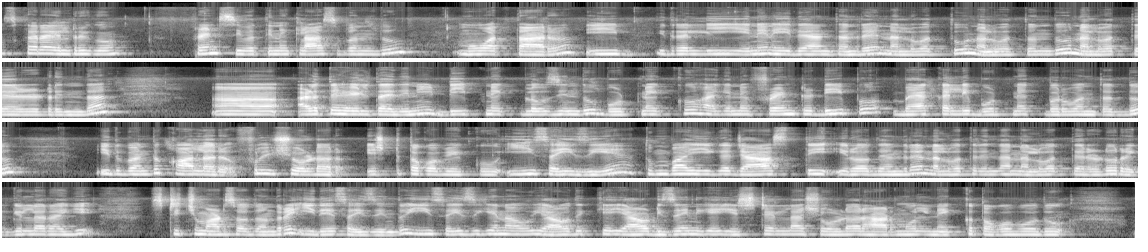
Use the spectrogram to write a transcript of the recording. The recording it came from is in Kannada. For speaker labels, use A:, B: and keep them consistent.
A: ನಮಸ್ಕಾರ ಎಲ್ರಿಗೂ. ಫ್ರೆಂಡ್ಸ್ ಇವತ್ತಿನ ಕ್ಲಾಸ್ ಬಂದು ಮೂವತ್ತಾರು. ಈ ಇದರಲ್ಲಿ ಏನೇನು ಇದೆ ಅಂತಂದರೆ ನಲವತ್ತು, ನಲವತ್ತೊಂದು, ನಲವತ್ತೆರಡರಿಂದ ಅಳತೆ ಹೇಳ್ತಾ ಇದ್ದೀನಿ. ಡೀಪ್ ನೆಕ್ ಬ್ಲೌಸಿಂದು ಬೋಟ್ ನೆಕ್ಕು ಹಾಗೆಯೇ ಫ್ರಂಟ್ ಡೀಪ್ ಬ್ಯಾಕಲ್ಲಿ ಬೋಟ್ ನೆಕ್ ಬರುವಂಥದ್ದು. ಇದು ಬಂದು ಕಾಲರ್ ಫುಲ್ ಶೋಲ್ಡರ್ ಎಷ್ಟು ತಗೋಬೇಕು? ಈ ಸೈಜಿಗೆ ತುಂಬ ಈಗ ಜಾಸ್ತಿ ಇರೋದೆಂದರೆ ನಲವತ್ತರಿಂದ ನಲವತ್ತೆರಡು ರೆಗ್ಯುಲರ್ ಆಗಿ ಸ್ಟಿಚ್ ಮಾಡಿಸೋದು ಅಂದರೆ ಇದೇ ಸೈಜಿಂದು. ಈ ಸೈಜಿಗೆ ನಾವು ಯಾವುದಕ್ಕೆ, ಯಾವ ಡಿಸೈನ್ಗೆ ಎಷ್ಟೆಲ್ಲ ಶೋಲ್ಡರ್ ಹಾರ್ಮೋಲ್ ನೆಕ್ ತೊಗೋಬೋದು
